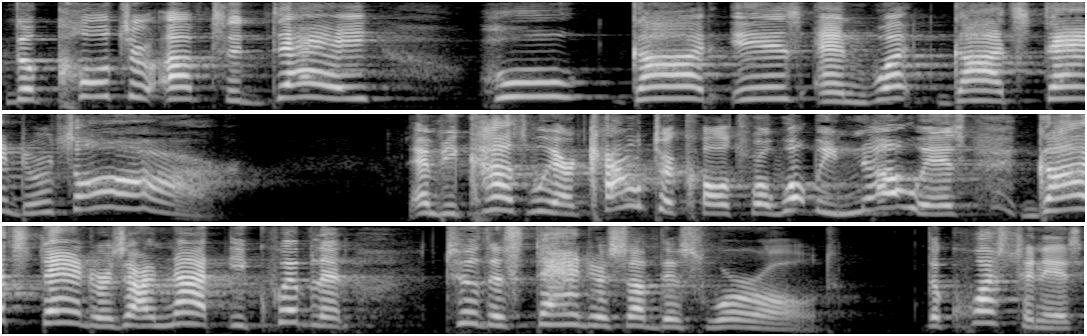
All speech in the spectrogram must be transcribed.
the culture of today who God is and what God's standards are. And because we are countercultural, what we know is God's standards are not equivalent to the standards of this world. The question is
